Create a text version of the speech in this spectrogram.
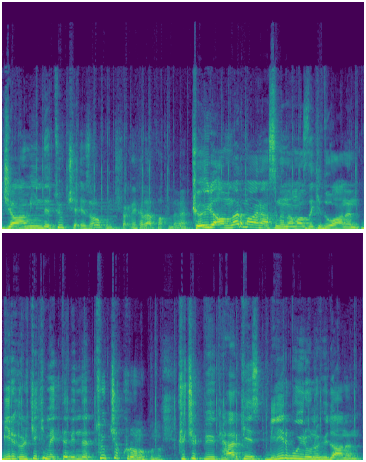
camiinde Türkçe ezan okunmuş. Bak ne kadar tatlı değil mi? Köylü anlar manasını namazdaki duanın. Bir ülke ki mektebinde Türkçe Kur'an okunur. Küçük büyük herkes bilir buyruğunu hüdanın.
